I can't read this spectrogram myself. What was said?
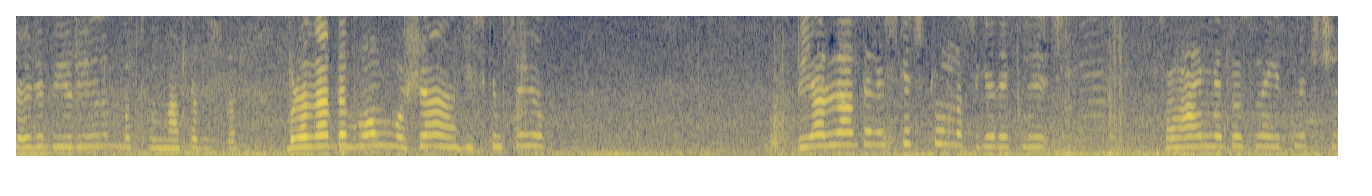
Şöyle bir yürüyelim bakalım arkadaşlar. Buralarda bomboş ha. Hiç kimse yok. Bir yerlerden es geçit olması gerekli. Sanayi metrosuna gitmek için.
